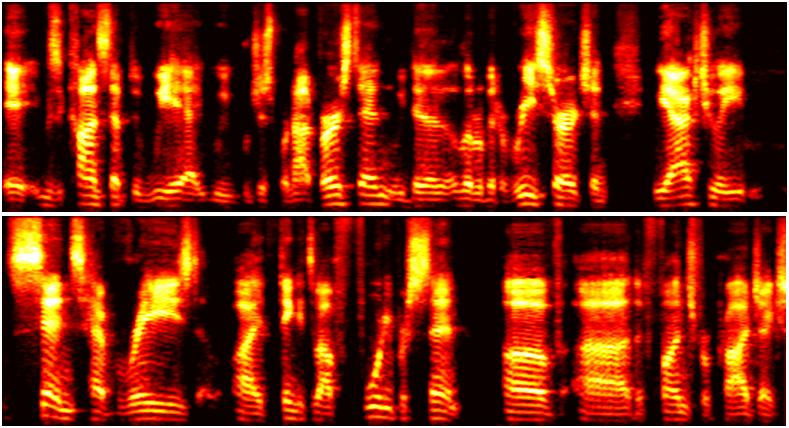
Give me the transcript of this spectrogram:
It was a concept that we had, we just were not versed in. We did a little bit of research, and we actually since have raised, I think it's about forty percent of uh, the funds for projects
